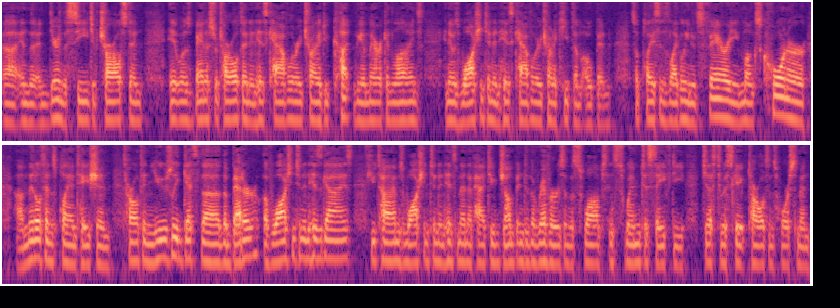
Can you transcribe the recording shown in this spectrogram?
uh, in the during the siege of Charleston. It was Banastre Tarleton and his cavalry trying to cut the American lines, and it was Washington and his cavalry trying to keep them open. So places like Lenud's Ferry, Monk's Corner, uh, Middleton's Plantation, Tarleton usually gets the, the better of Washington and his guys. A few times Washington and his men have had to jump into the rivers and the swamps and swim to safety just to escape Tarleton's horsemen.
